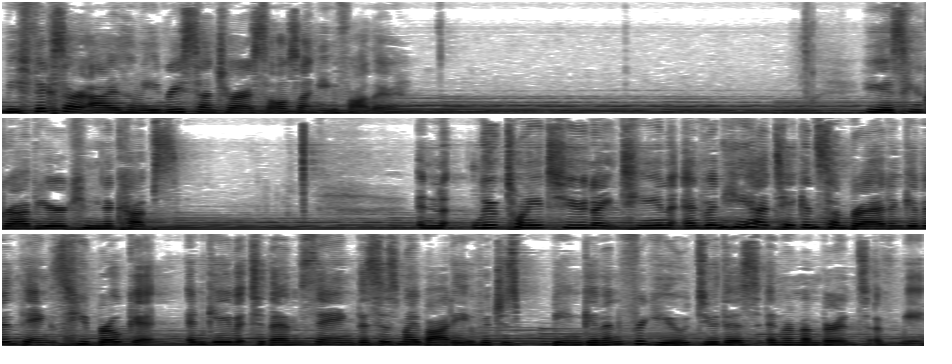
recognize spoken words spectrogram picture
We fix our eyes and we recenter ourselves on you, Father. You guys can grab your communion cups. In Luke 22 19, and when he had taken some bread and given thanks, he broke it and gave it to them, saying, This is my body, which is being given for you. Do this in remembrance of me.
